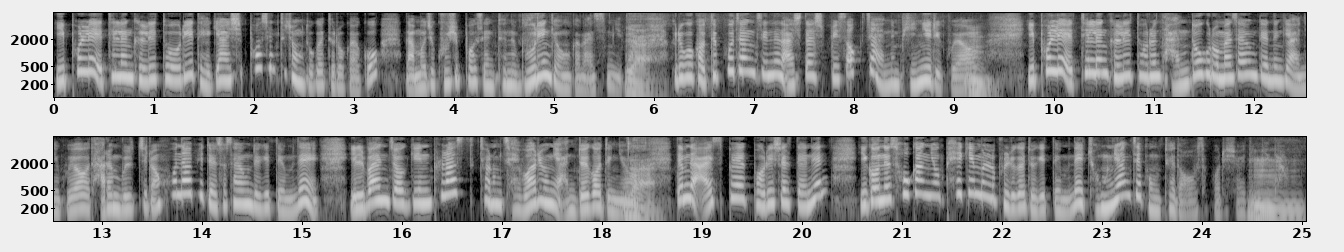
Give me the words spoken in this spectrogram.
이 폴리에틸렌 글리콜이 대개 한10% 정도가 들어가고 나머지 90%는 물인 경우가 많습니다. 예. 그리고 겉에 포장지는 아시다시피 썩지 않는 비닐이고요. 음. 이 폴리에틸렌 글리콜은 단독으로만 사용되는 게 아니고요. 다른 물질이랑 혼합이 돼서 사용되기 때문에 일반적인 플라스틱처럼 재활용이 안 되거든요. 네. 때문에 아이스팩 버리실 때는 이거는 소각용 폐기물로 분류가 되기 때문에 종량제 봉투에 넣어서 버리셔야 됩니다. 음,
